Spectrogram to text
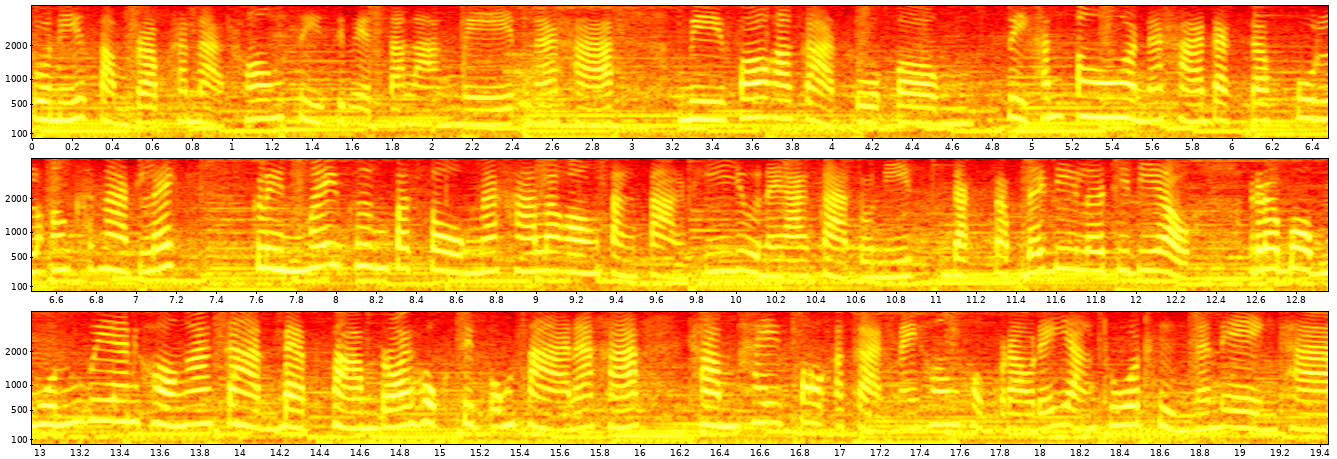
ตัวนี้สำหรับขนาดห้อง 41 ตารางเมตรนะคะ มีฟอกอากาศตัวกรอง 4 ขั้นตอนนะคะ ดักจับฝุ่นละอองขนาดเล็ก กลิ่นไม่พึงประสงค์นะคะละอองต่างๆ ที่อยู่ในอากาศตัวนี้ ดักจับได้ดีเลยทีเดียว ระบบหมุนเวียนของอากาศแบบ 360 องศานะคะทำให้ฟอกอากาศในห้องของเราได้อย่างทั่วถึงนั่นเองค่ะ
